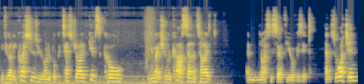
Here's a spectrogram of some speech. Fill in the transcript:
If you've got any questions or you want to book a test drive, give us a call. We can make sure the car's sanitised and nice and safe for your visit. Thanks for watching.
